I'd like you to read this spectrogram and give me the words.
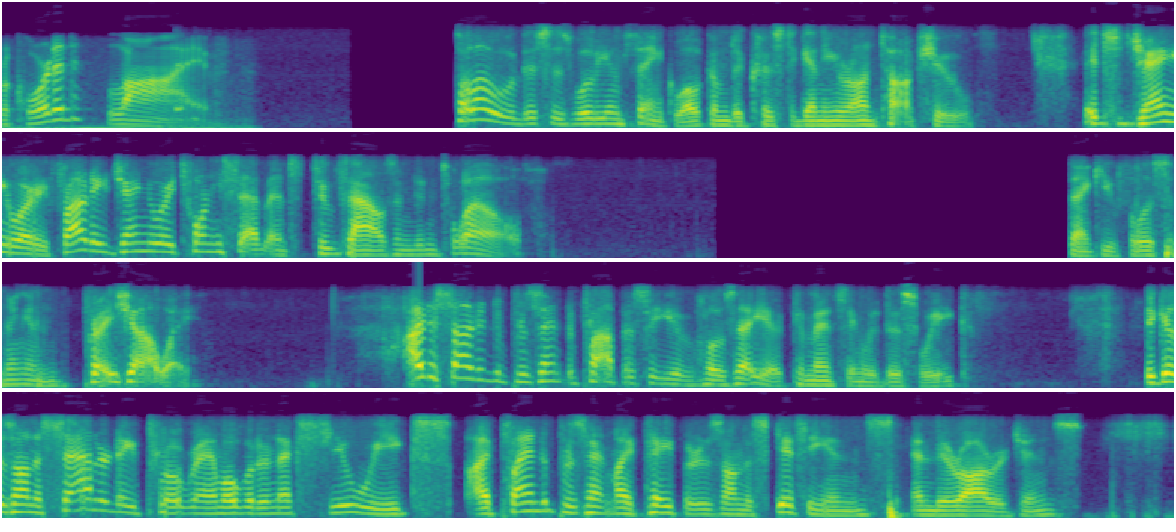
Recorded live. Hello, this is William Finck. Welcome to Christogenea on Talk Shoe. It's January, Friday, January 27th, 2012. Thank you for listening and praise Yahweh. I decided to present the prophecy of Hosea commencing with this week because on a Saturday program over the next few weeks, I plan to present my papers on the Scythians and their origins.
